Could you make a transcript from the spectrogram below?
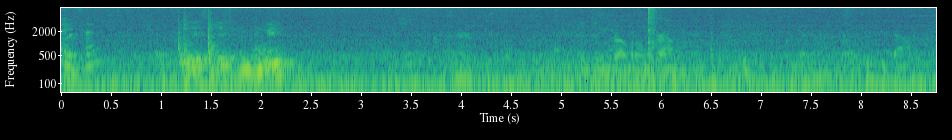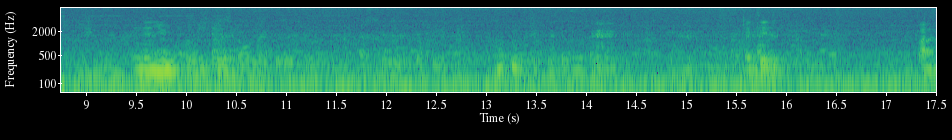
Makes sense. So let's, let's remove it. You didn't drop it on the ground. And then you put it here. That's it. But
